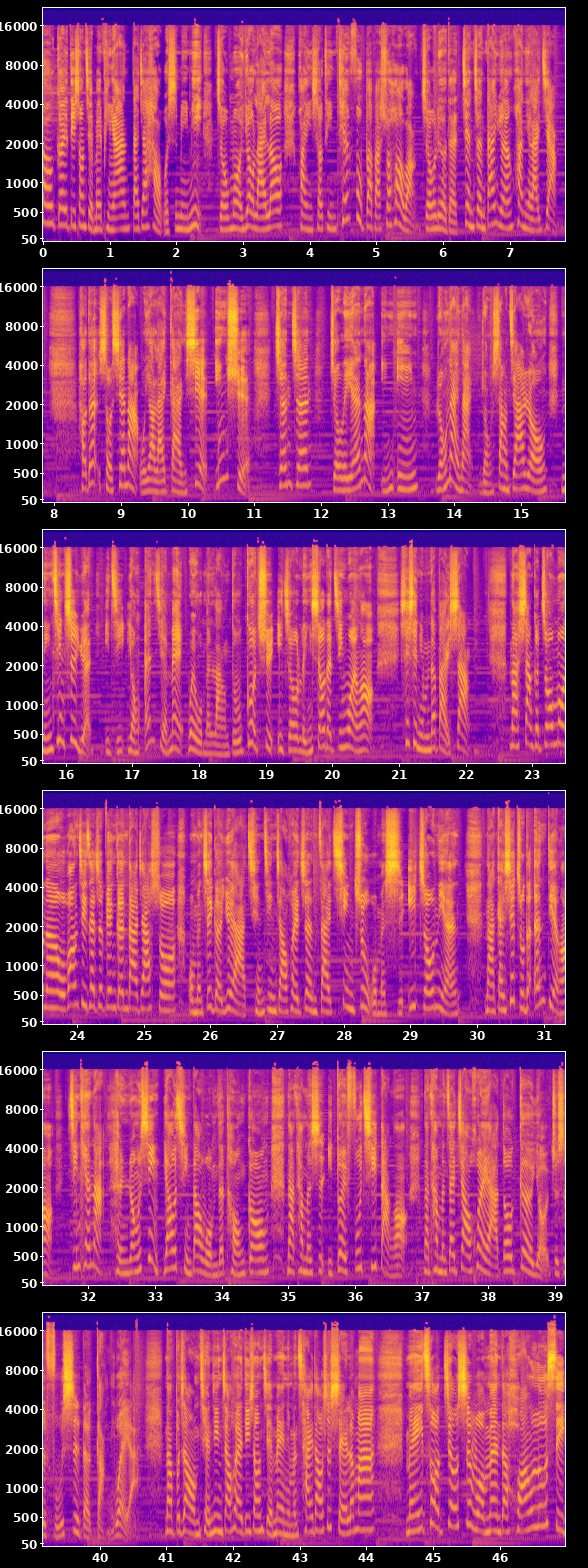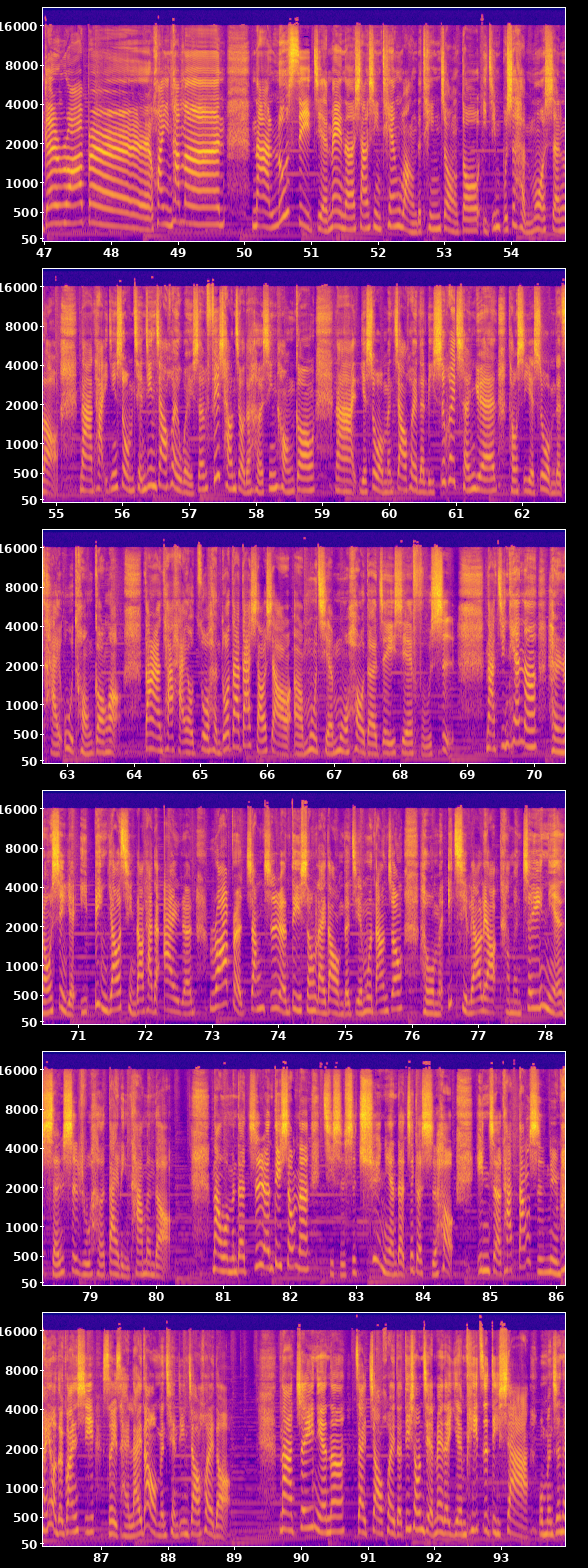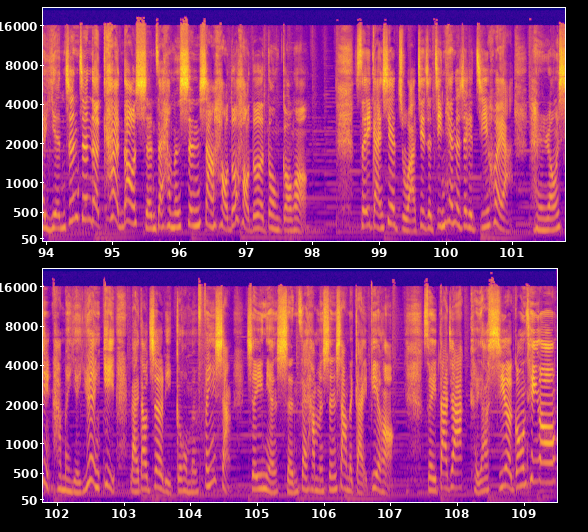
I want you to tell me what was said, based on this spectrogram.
Hello，各位弟兄姐妹平安，大家好，我是咪咪，周末又来喽，欢迎收听天父爸爸说话网周六的见证单元，换你来讲。好的，首先呢、我要来感谢英雪、珍珍、Juliana、莹莹、荣奶奶、荣上加荣、宁静致远以及永恩姐妹为我们朗读过去一周灵修的经文哦，谢谢你们的摆上。那上个周末呢，我忘记在这边跟大家说，我们这个月啊，前进教会正在庆祝我们十一周年。那感谢主的恩典哦，今天呢、啊，很荣幸邀请到我们的同工，那他们是一对夫妻档哦，那他们在教会啊，都各有就是服侍的岗位啊。那不知道我们前进教会的弟兄姐妹，你们猜到是谁了吗？没错，就是我们的黄 Lucy 跟 Robert，欢迎他们。那 Lucy 姐妹呢，相信天网的听众都已经不是很陌生了。那他已经是我们前进教会尾声非常久的核心同工，那也是我们教会的理事会成员，同时也是我们的财务同工哦。当然，他还有做很多大大小小呃幕前幕后的这一些服饰。那今天呢，很荣幸也一并邀请到他的爱人 Robert 张之仁弟兄来到我们的节目当中，和我们一起聊聊他们这一年神是如何带领他们的。那我们的知人弟兄呢，其实是去年的这个时候，因着他当时女朋友的关系，所以才来到我们前进教会的哦。那这一年呢，在教会的弟兄姐妹的眼皮子底下，我们真的眼睁睁的看到神在他们身上好多好多的动工哦。所以感谢主啊，借着今天的这个机会啊，很荣幸他们也愿意来到这里跟我们分享这一年神在他们身上的改变哦。所以大家可要洗耳恭听哦。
